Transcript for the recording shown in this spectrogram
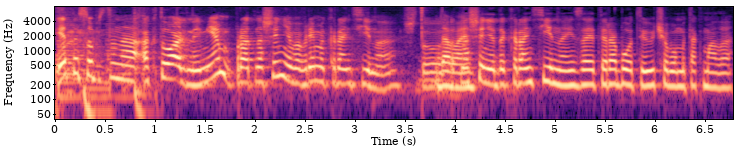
Это, собственно, актуальный мем про отношения во время карантина. Что Давай. отношения до карантина из-за этой работы и учебы мы так мало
